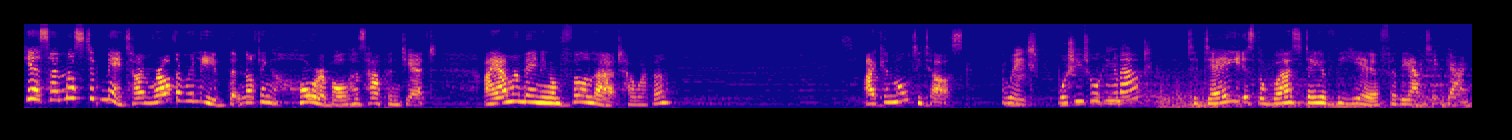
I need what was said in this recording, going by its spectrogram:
Yes, I must admit I'm rather relieved that nothing horrible has happened yet. I am remaining on full alert, however. I can multitask. Wait, what are you talking about? Today is the worst day of the year for the Attic Gang.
